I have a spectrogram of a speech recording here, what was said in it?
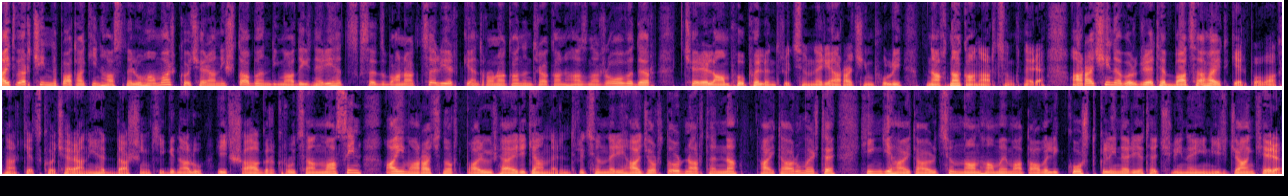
Այդ վերջին նպատակին հասնելու համար Քոչարյանի շտաբը ընդդիմադիրների հետ սկսեց բանակցել, երբ կենտրոնական ընտրական հանձնաժողովը դեռ չէր էլ ամփոփել ընտրությունների առաջին փուլի նախնական արդյունքները։ Առաջինը, որ գրեթե բացահայտ կերպով ակնարկեց Քոչարյանի հետ դաշինքի գնալու իր շահագրգռության մասին, այմ առաջնորդ Պարույր Հայրիկյանն էր ընտրությունների հաջորդ օրն արդեն նա հայտարարում էր, թե 5-ի հայտարարությունն անհամեմատ ավելի կոշտ կլիներ, եթե չլինեին իր ջանքերը։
